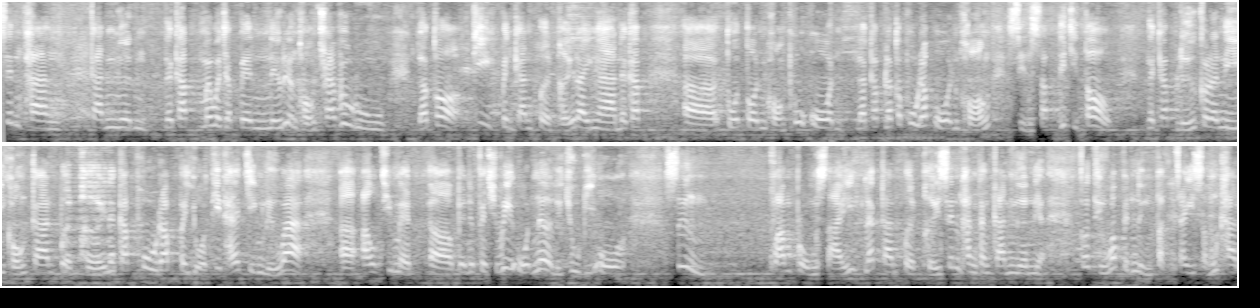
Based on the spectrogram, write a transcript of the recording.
เส้นทางการเงินนะครับไม่ว่าจะเป็นในเรื่องของ travel rule แล้วก็ที่เป็นการเปิดเผยรายงานนะครับตัวตนของผู้โอนนะครับแล้วก็ผู้รับโอนของสินทรัพย์ดิจิทัลนะครับหรือกรณีของการเปิดเผยยนะครับผู้รับประโยชน์ที่แท้จริง หรือว่า ultimate beneficiary owner หรือ UBO ซึ่งความโปร่งใสและการเปิดเผยเส้นทางทางการเงินเนี่ยก็ถือว่าเป็นหนึ่งปัจจัยสำคัญ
